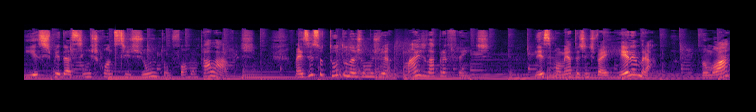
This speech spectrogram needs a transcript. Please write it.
E esses pedacinhos, quando se juntam, formam palavras. Mas isso tudo nós vamos ver mais lá para frente. Nesse momento a gente vai relembrar. Vamos lá?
